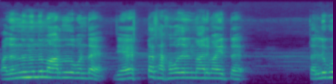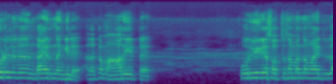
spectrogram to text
പതിനൊന്നിൽ നിന്നും മാറുന്നത് കൊണ്ട് ജ്യേഷ്ഠ സഹോദരന്മാരുമായിട്ട് തല്ലുകൂടൽ ഉണ്ടായിരുന്നെങ്കിൽ അതൊക്കെ മാറിയിട്ട് പൂർവിക സ്വത്ത് സംബന്ധമായിട്ടുള്ള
